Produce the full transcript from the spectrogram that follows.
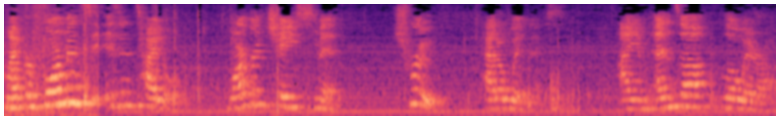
My performance is entitled Margaret Chase Smith, Truth Had a Witness. I am Enza Loera.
